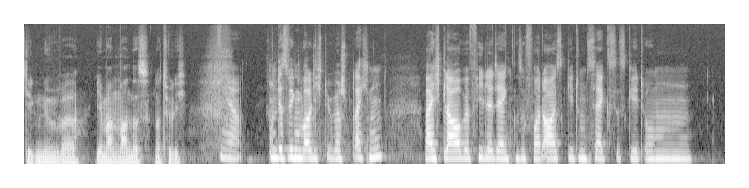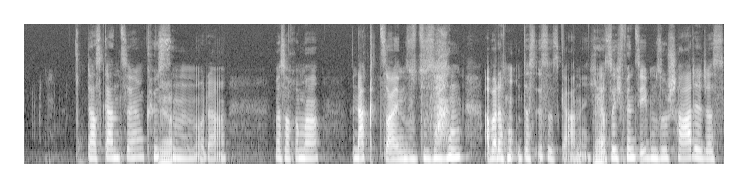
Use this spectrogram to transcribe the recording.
Gegenüber jemandem anders, natürlich. ja. Und deswegen wollte ich darüber sprechen, weil ich glaube, viele denken sofort, oh, es geht um Sex, es geht um das Ganze, Küssen oder was auch immer. nackt sein sozusagen. Aber das, das ist es gar nicht. Ja. Also ich finde es eben so schade, dass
